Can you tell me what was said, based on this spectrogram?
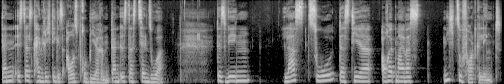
dann ist das kein richtiges Ausprobieren, dann ist das Zensur. Deswegen lass zu, dass dir auch halt mal was nicht sofort gelingt.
